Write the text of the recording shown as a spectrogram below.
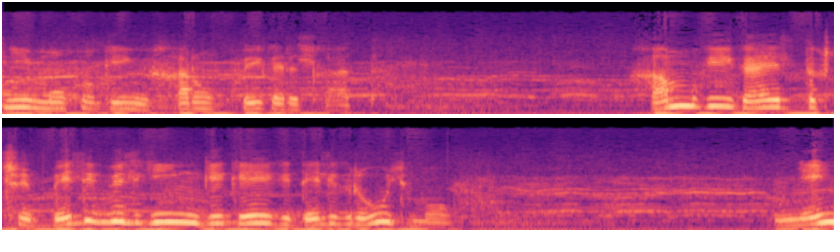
Амтны мөнхөгийн харанхуйг арилгаад хамгийн айлдагч бэлэг бэлгийн гэгээг дэлгэрүүл мүү. Нин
